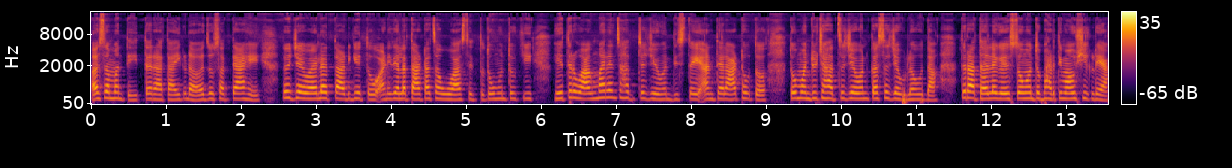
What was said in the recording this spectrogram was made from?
असं म्हणते. तर आता इकडं जो सत्य आहे तो जेवायला ताट घेतो आणि त्याला ताटाचा वास येतो. तो म्हणतो की हे तर वाघमाऱ्यांचं हातचं जेवण दिसतंय. आणि त्याला आठवतं तो मंजूच्या हातचं जेवण कसं जेवलं होता. तर आता लगेच तो म्हणतो भारती मावशी इकडे या.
